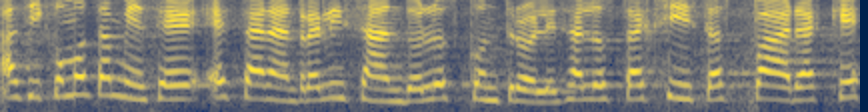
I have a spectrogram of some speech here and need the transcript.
así como también se estarán realizando los controles a los taxistas para que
